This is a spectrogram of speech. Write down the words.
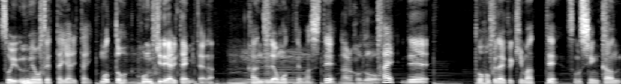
そういう運営を絶対やりたい。もっと本気でやりたいみたいな感じで思ってまして。なるほど。はい。で東北大学決まってその新刊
